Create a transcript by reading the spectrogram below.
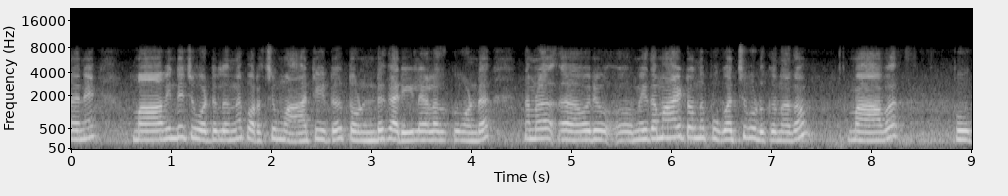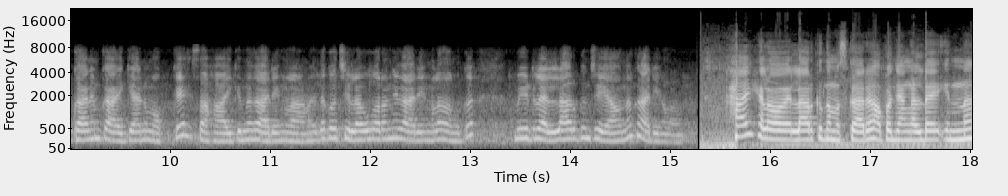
തന്നെ മാവിന്റെ ചുവട്ടിൽ നിന്ന് കുറച്ച് മാറ്റിയിട്ട് തൊണ്ട് കരിയിലകളൊക്കെ കൊണ്ട് നമ്മൾ ഒരു മിതമായിട്ടൊന്ന് പുകച്ചു കൊടുക്കുന്നതും മാവ് പൂക്കാനും കായ്ക്കാനും ഒക്കെ സഹായിക്കുന്ന കാര്യങ്ങളാണ്. ഇതൊക്കെ ചിലവ് കുറഞ്ഞ കാര്യങ്ങൾ നമുക്ക് വീട്ടിലെല്ലാവർക്കും ചെയ്യാവുന്ന കാര്യങ്ങളാണ്. ഹായ് ഹലോ എല്ലാവർക്കും നമസ്കാരം. അപ്പം ഞങ്ങളുടെ ഇന്ന്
